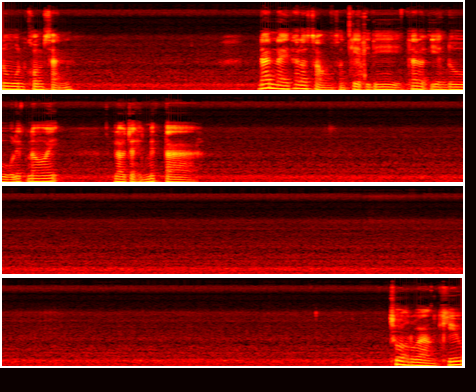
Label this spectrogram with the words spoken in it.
นูนคมสัน ด้านในถ้าเราส่องสังเกตดีๆ ถ้าเราเอียงดูเล็กน้อย เราจะเห็นเม็ดตา ช่วงระหว่างคิ้ว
